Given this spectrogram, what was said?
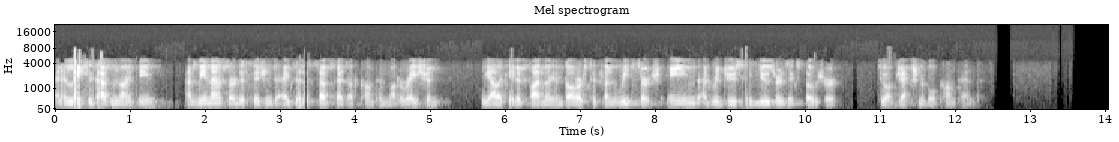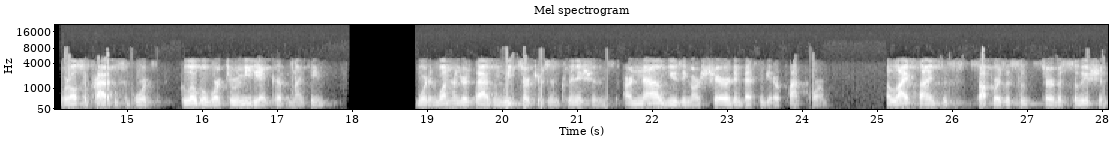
And in late 2019, as we announced our decision to exit a subset of content moderation, we allocated $5 million to fund research aimed at reducing users' exposure to objectionable content. We're also proud to support global work to remediate COVID-19. More than 100,000 researchers and clinicians are now using our shared investigator platform, a life sciences software as a service solution.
